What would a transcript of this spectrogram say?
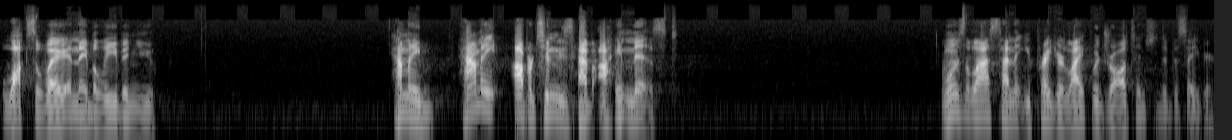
walks away and they believe in you? How many, how many opportunities have I missed? When was the last time that you prayed your life would draw attention to the Savior?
